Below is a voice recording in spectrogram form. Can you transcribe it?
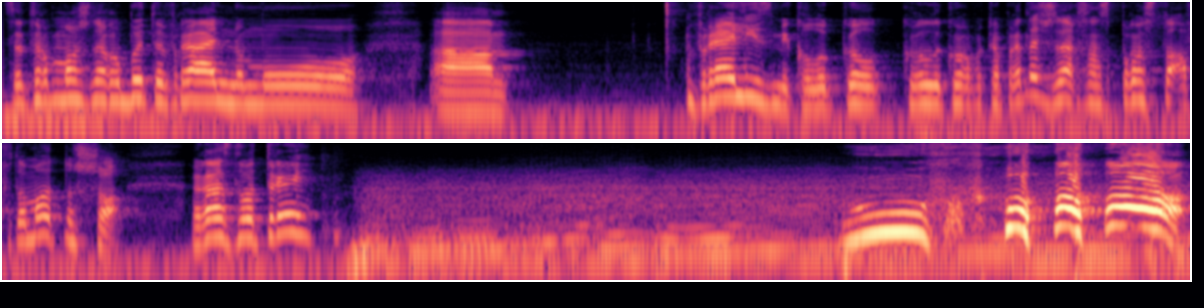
Це можна робити в реальному. А, в реалізмі, коли, коли, коли коробка передач. Зараз у нас просто автомат. Ну що? Раз, два, три. Ух! Хо-хо-хо!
